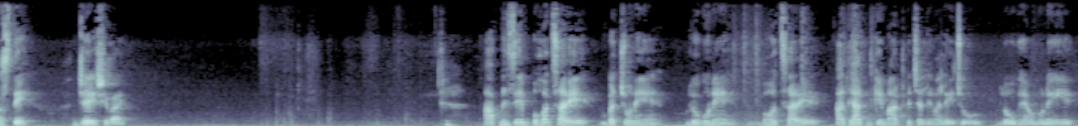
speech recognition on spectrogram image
नमस्ते। जय शिवाय। आप में से बहुत सारे बच्चों ने, लोगों ने बहुत सारे आध्यात्म के मार्ग पर चलने वाले जो लोग हैं, उन्होंने ये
